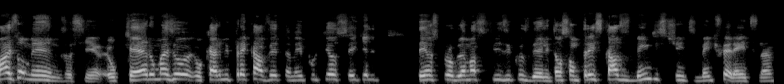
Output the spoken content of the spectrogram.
mais ou menos, assim, eu quero, mas eu, eu quero me precaver também, porque eu sei que ele tem os problemas físicos dele. Então são três casos bem distintos, bem diferentes, né?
